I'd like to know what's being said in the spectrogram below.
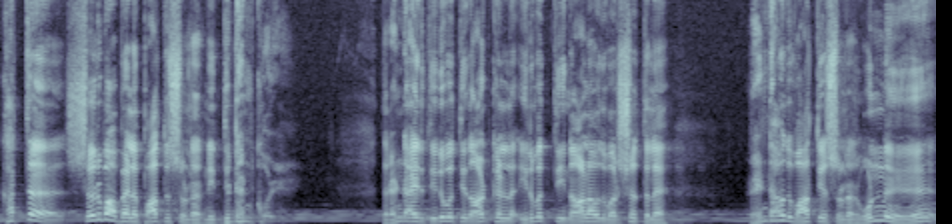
கத்த செருபாபேலை பார்த்து சொல்றார் நீ திடன்கொள். இந்த ரெண்டாயிரத்தி இருபத்தி நாட்கள்ல இருபத்தி நாலாவது வருஷத்துல ரெண்டாவது வார்த்தையை சொல்றார். ஒன்று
